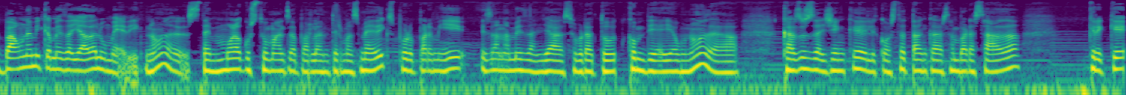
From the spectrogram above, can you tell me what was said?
va una mica més enllà de lo mèdic, no? Estem molt acostumats a parlar en termes mèdics, però per mi és anar més enllà, sobretot, com dèieu, no? de casos de gent que li costa tant quedar-se embarassada, crec que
